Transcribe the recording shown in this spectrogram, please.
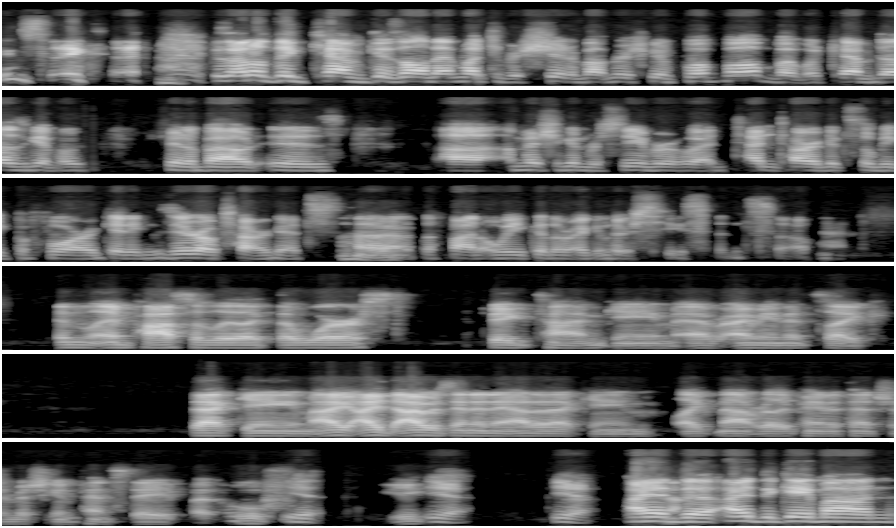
yeah, because I don't think Kev gives all that much of a shit about Michigan football. But what Kev does give a shit about is uh, a Michigan receiver who had 10 targets the week before getting zero targets uh, Uh-huh. the final week of the regular season. So, and, and possibly like the worst big time game ever. I mean, it's like that game. I, I I was in and out of that game, like not really paying attention to Michigan Penn State, but oof. Yeah. Yeah. yeah, I had the I had the game on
